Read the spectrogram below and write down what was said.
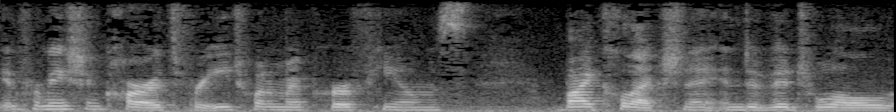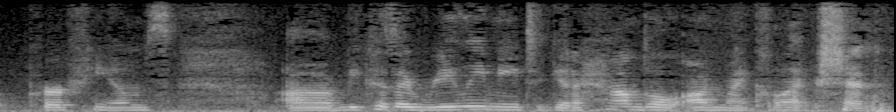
information cards for each one of my perfumes by collection individual perfumes uh, because I really need to get a handle on my collection.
